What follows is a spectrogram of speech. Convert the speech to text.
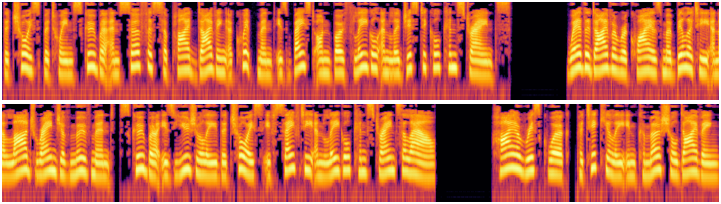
the choice between scuba and surface-supplied diving equipment is based on both legal and logistical constraints. Where the diver requires mobility and a large range of movement, scuba is usually the choice if safety and legal constraints allow. Higher risk work, particularly in commercial diving,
